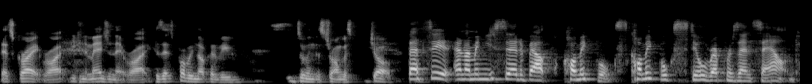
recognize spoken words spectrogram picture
That's great, right? You can imagine that, right? Because that's probably not going to be doing the strongest job. That's it. And I mean, you said about comic books. Comic books still represent sound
